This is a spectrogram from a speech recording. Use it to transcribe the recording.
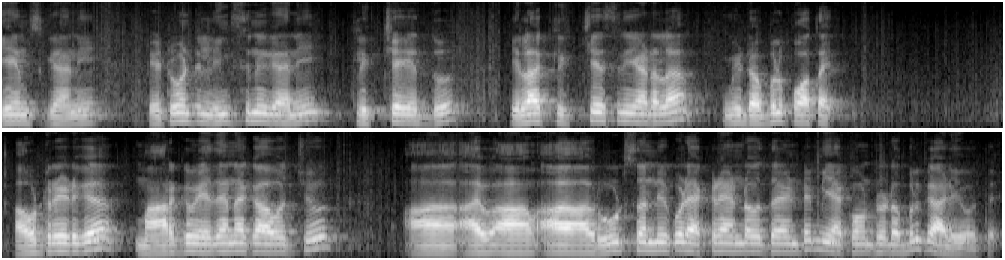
గేమ్స్ కానీ ఎటువంటి లింక్స్ని కానీ క్లిక్ చేయొద్దు. ఇలా క్లిక్ చేసిన ఎడల మీ డబ్బులు పోతాయి. అవుట్ రేట్గా మార్గం ఏదైనా కావచ్చు ఆ- రూట్స్ అన్నీ కూడా ఎక్కడ ఎండ్ అవుతాయంటే మీ అకౌంట్లో డబ్బులు ఖాళీ అవుతాయి.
